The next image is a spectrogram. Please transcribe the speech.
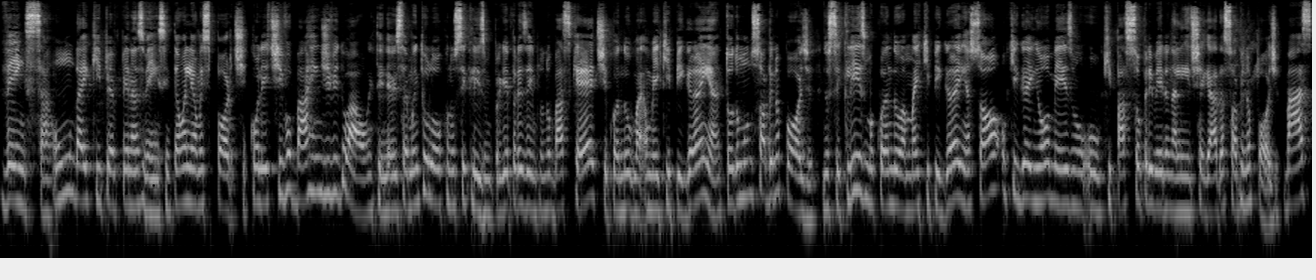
vença, um da equipe apenas vence. Então ele é um esporte coletivo barra individual, entendeu? Isso é muito louco no ciclismo, porque, por exemplo, no basquete, quando uma, uma equipe ganha, todo mundo sobe no pódio. No ciclismo, quando uma equipe ganha, só o que ganhou mesmo, o que passou primeiro na linha de chegada, sobe no pódio. Mas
